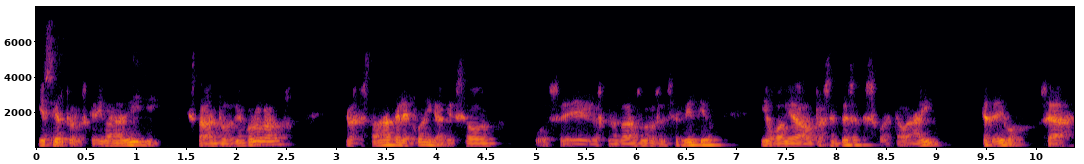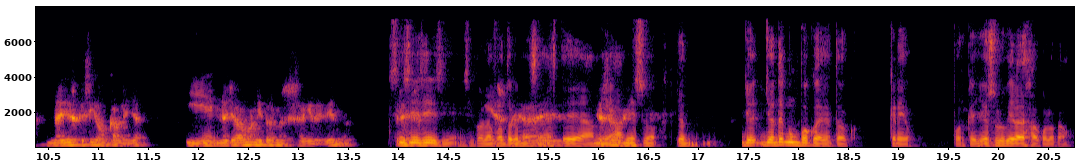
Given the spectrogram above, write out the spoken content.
Y es cierto, los que iban a Digi estaban todos bien colocados, los que estaban a Telefónica, que son pues, eh, los que nos daban nosotros el servicio, y luego había otras empresas que se conectaban ahí, ya te digo, o sea, nadie es que siga un cable ya. Y no llevamos ni dos meses aquí viviendo. Sí, sí, sí, sí, con la foto que me enseñaste, a mí, a mí eso, yo, yo, tengo un poco de toque, creo, porque yo eso lo hubiera dejado colocado.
